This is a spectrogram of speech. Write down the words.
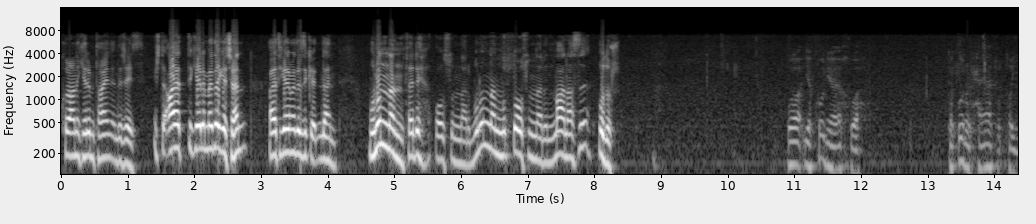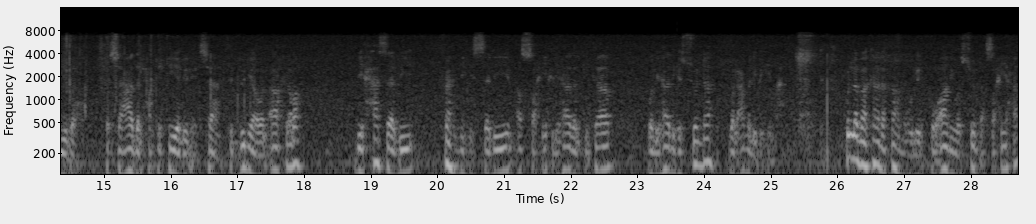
Kur'an-ı Kerim tayin edeceğiz. İşte ayet-i kerimede geçen, ayet-i kerimede zikredilen bununla ferih olsunlar, bununla mutlu olsunların manası budur. ويكون يا إخوة تكون الحياة الطيبة والسعادة الحقيقية للإنسان في الدنيا والآخرة بحسب فهمه السليم الصحيح لهذا الكتاب ولهذه السنة والعمل بهما. كلما كان فهمه للقرآن والسنة صحيحا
